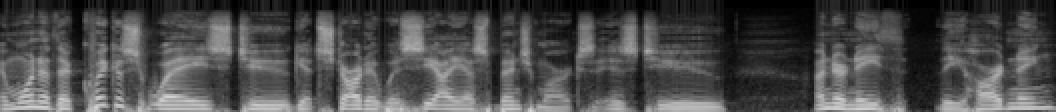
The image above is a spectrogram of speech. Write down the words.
And one of the quickest ways to get started with CIS benchmarks is to, underneath the hardening,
